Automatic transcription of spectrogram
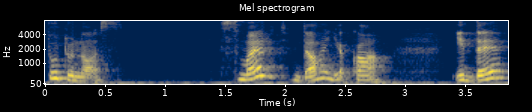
Тут у нас смерть, да, яка іде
